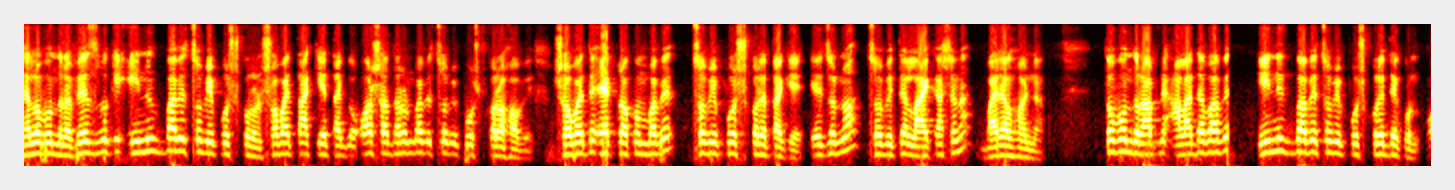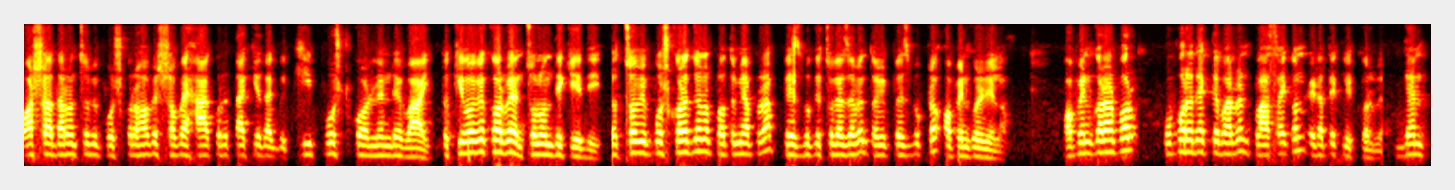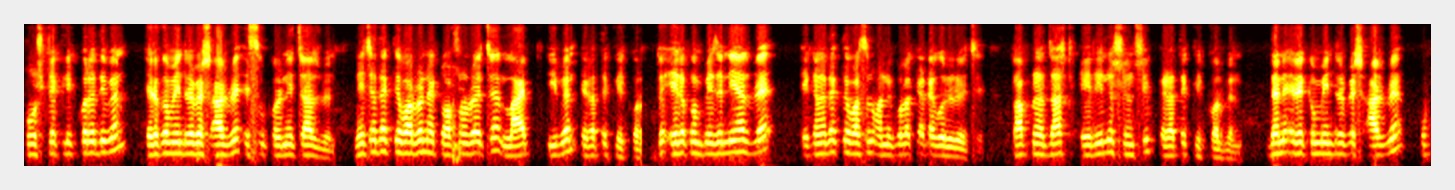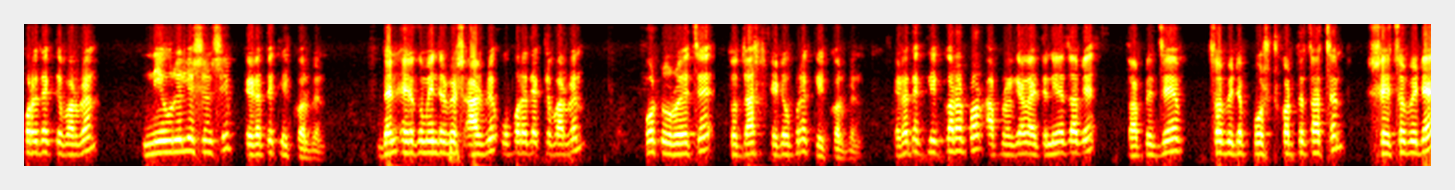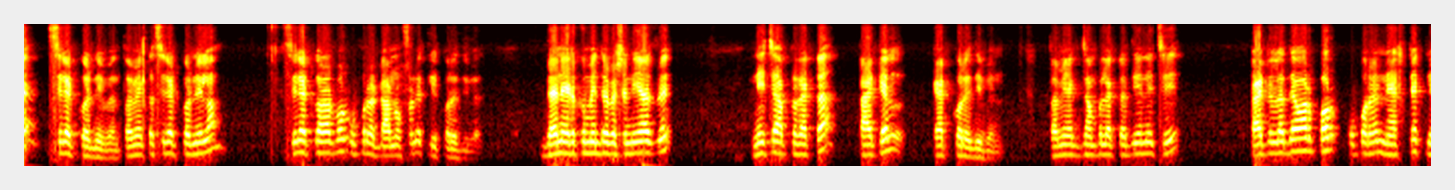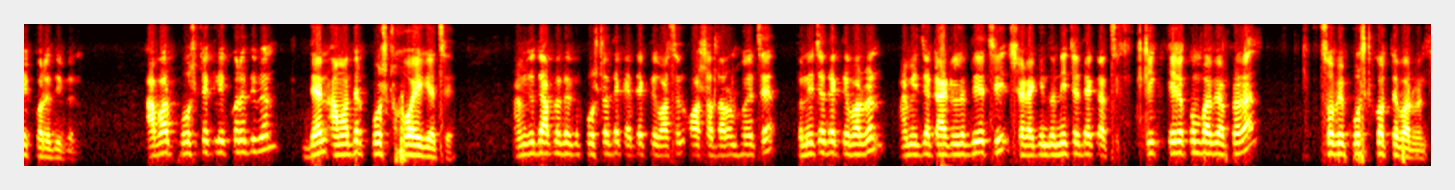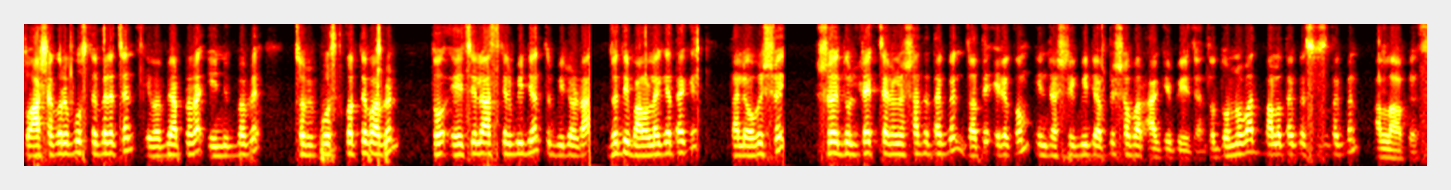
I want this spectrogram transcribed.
Hello বন্ধুরা, ফেসবুকে ভাবে ছবি পোস্ট করুন। সবাই তাকিয়ে থাকবে অসাধারণ ভাবে ছবি পোস্ট করা হবে। সবাই তো একরকম ভাবে ছবি পোস্ট করে থাকে এই জন্য ছবিতে লাইক আসে না ভাইরাল হয় না। তো বন্ধুরা, আপনি আলাদাভাবে ভাবে ছবি পোস্ট করে দেখুন, অসাধারণ ছবি পোস্ট করা হবে, সবাই হা করে তাকিয়ে থাকবে, কি পোস্ট করলেন রে ভাই? তো কীভাবে করবেন? চলুন দেখিয়ে দিই। তো ছবি পোস্ট করার জন্য প্রথমে আপনারা ফেসবুকে চলে যাবেন, তো আমি ফেসবুকটা ওপেন করে নিলাম। ওপেন করার পর উপরে দেখতে পারবেন প্লাস আইকন এটাতে ক্লিক করবেন। দেন পোস্টে ক্লিক করে দিবেন। এরকম ইন্টারভেস আসবে স্ক্রল করে নিচে আসবেন। নিচে দেখতে পারবেন একটা অপশন রয়েছে লাইভ ইভেন্ট এটাতে ক্লিক করবেন। তো এরকম পেজে নিয়ে আসবে, এখানে দেখতে পাচ্ছেন অনেকগুলো ক্যাটাগরি রয়েছে। তো আপনারা জাস্ট এই রিলেশনশিপ এটাতে ক্লিক করবেন। দেন এরকম ইন্টারফেস আসবে, উপরে দেখতে পারবেন নিউ রিলেশনশিপ এটাতে ক্লিক করবেন। দেন এরকম ইন্টারফেস আসবে, উপরে দেখতে পারবেন ফটো রয়েছে, তো জাস্ট এটা উপরে ক্লিক করবেন। এটাতে ক্লিক করার পর আপনার গ্যালারিতে নিয়ে যাবে। তো আপনি যে ছবিটা পোস্ট করতে চাচ্ছেন, সেই ছবিটা সিলেক্ট করে নেবেন। তো আমি একটা সিলেক্ট করে নিলাম। সিলেক্ট করার পর উপরে ডান অপশনে ক্লিক করে দিবেন। দেন এরকম ইন্টারভেশন নিয়ে আসবে। নিচে আপনার একটা টাইটেল অ্যাড করে দিবেন। তো আমি এক্সাম্পল একটা দিয়ে নিচ্ছি। টাইটেলটা দেওয়ার পর উপরে নেক্সটে ক্লিক করে দিবেন। আবার পোস্টে ক্লিক করে দিবেন। দেন আমাদের পোস্ট হয়ে গেছে। আমি যদি আপনাদেরকে পোস্টটা দেখে দেখতে পাচ্ছেন অসাধারণ হয়েছে। তো নিচে দেখতে পারবেন, আমি যে টাইটেলে দিয়েছি, সেটা কিন্তু নিচে দেখাচ্ছি। ঠিক এরকম ভাবে আপনারা ছবি পোস্ট করতে পারবেন। তো আশা করি বুঝতে পেরেছেন। এভাবে আপনারা ইউনিক ভাবে ছবি পোস্ট করতে পারবেন। তো এই ছিল আজকের ভিডিও তো ভিডিওটা যদি ভালো লাগে থাকে, তাহলে অবশ্যই শহীদুল টেক চ্যানেলের সাথে থাকবেন, যাতে এরকম ইন্টারেস্টিং ভিডিও আপনি সবার আগে পেয়ে যান। তো ধন্যবাদ, ভালো থাকবেন, সুস্থ থাকবেন। আল্লাহ হাফেজ।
